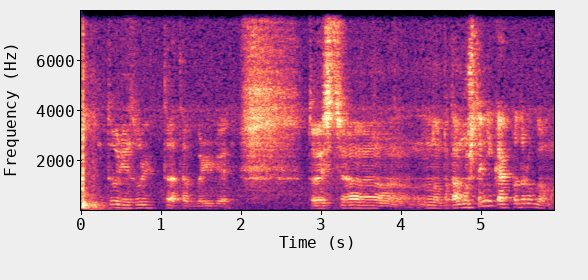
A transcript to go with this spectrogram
до результата, блядь. То есть, э, ну, потому что никак по-другому.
